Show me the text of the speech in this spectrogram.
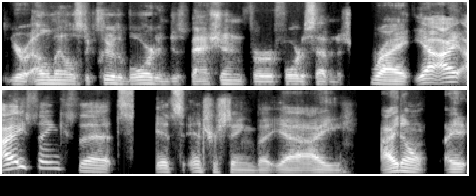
your elementals to clear the board and just bash in for four to seven. Right. Yeah, I I think that it's interesting, but yeah, I I don't I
